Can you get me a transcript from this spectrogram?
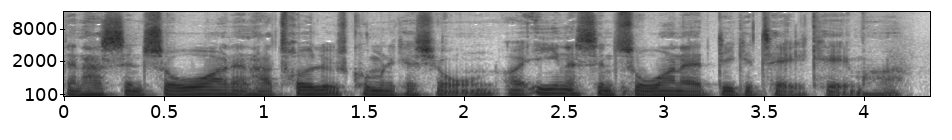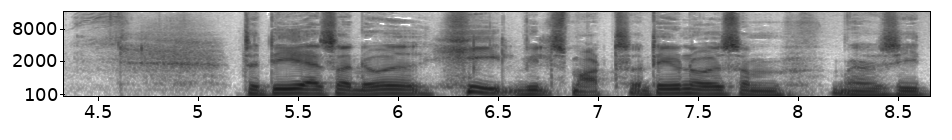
Den har sensorer, den har trådløs kommunikation, og en af sensorerne er et digitalt kamera. Så det er altså noget helt vildt småt, og det er jo noget, som man vil sige,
